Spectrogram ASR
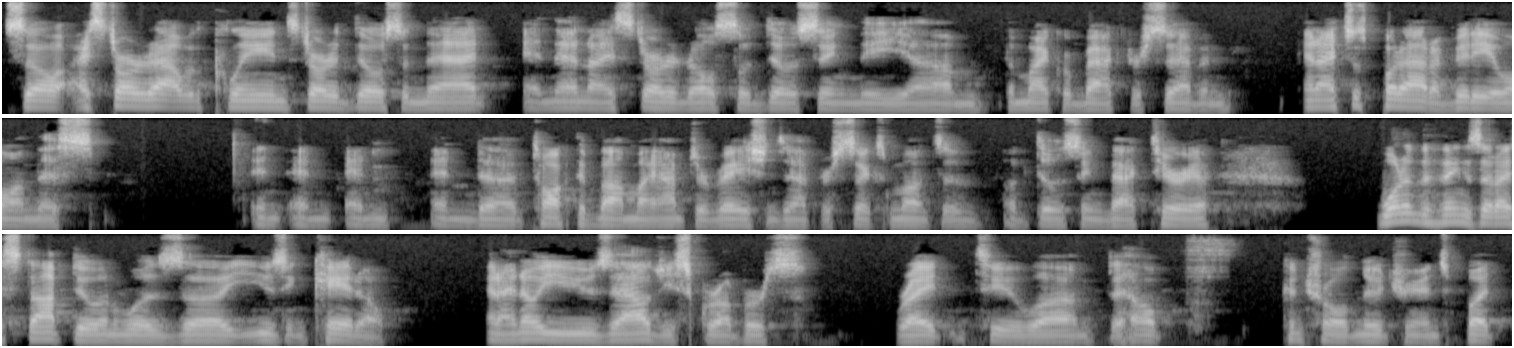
So I started out with clean, started dosing that, and then I started also dosing the um, the Microbacter 7. And I just put out a video on this and and and and uh, talked about my observations after six months of, of dosing bacteria. One of the things that I stopped doing was uh, using Chaeto, and I know you use algae scrubbers, right, to um, to help control nutrients. But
